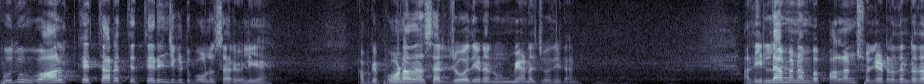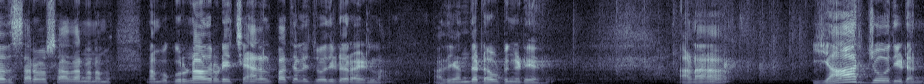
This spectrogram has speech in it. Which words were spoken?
புது வாழ்க்கை தரத்தை தெரிஞ்சுக்கிட்டு போகணும் சார் வெளியே. அப்படி போனால் தான் சார் ஜோதிடன் உண்மையான ஜோதிடன். அது இல்லாமல் நம்ம பலன் சொல்லிடுறதுன்றது அது சர்வசாதாரண நம்ம நம்ம குருநாதருடைய சேனல் பார்த்தாலே ஜோதிடர் ஆகிடலாம் அது எந்த டவுட்டும் கிடையாது. ஆனால் யார் ஜோதிடன்?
